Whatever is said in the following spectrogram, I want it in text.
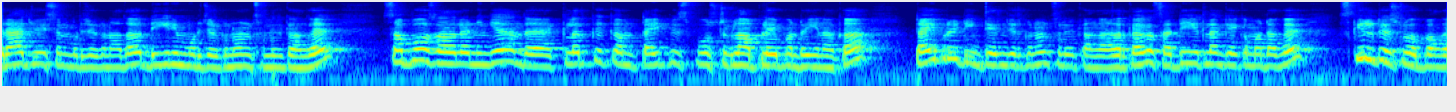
கிராஜுவேஷன் முடிச்சிருக்கணும். அதாவது டிகிரி முடிச்சிருக்கணும்னு சொல்லியிருக்காங்க. சப்போஸ் அதில் நீங்கள் அந்த கிளர்க்கு கம் டைப்பிஸ் போஸ்ட்டுக்கெலாம் அப்ளை பண்ணுறீங்கனாக்கா டைப் ரைட்டிங் தெரிஞ்சிருக்கணும்னு சொல்லியிருக்காங்க. அதற்காக சர்டிஃபிகேட்லாம் கேட்க மாட்டாங்க. ஸ்கில் டெஸ்ட் வைப்பாங்க.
